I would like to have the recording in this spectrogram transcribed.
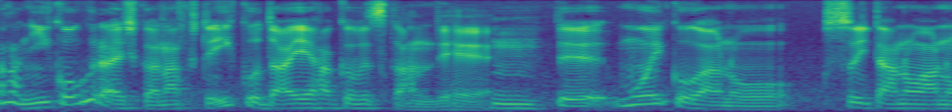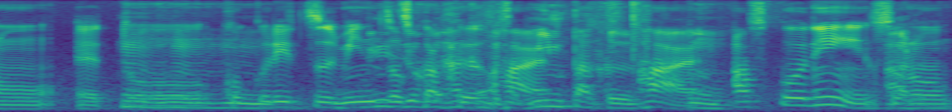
なんか2個ぐらいしかなくて1個大英博物館で,、うん。でもう1個があの吹田のあの、えっとうんうんうん国立民族博物はい。民泊。はい。うん。あそこにそあの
